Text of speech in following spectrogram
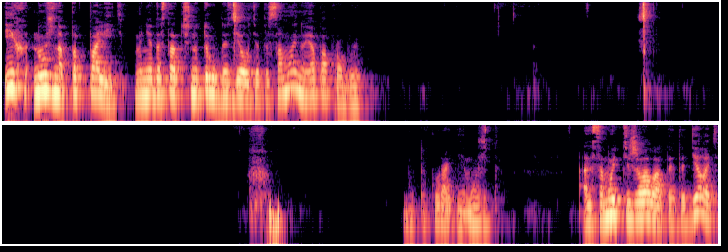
Их нужно подпалить. Мне достаточно трудно сделать это самой, но я попробую. Вот аккуратнее, может. А самой тяжеловато это делать.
